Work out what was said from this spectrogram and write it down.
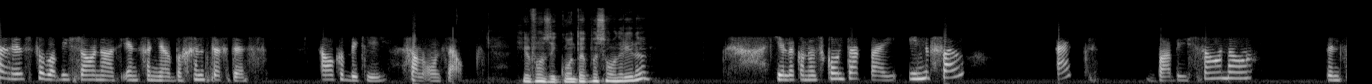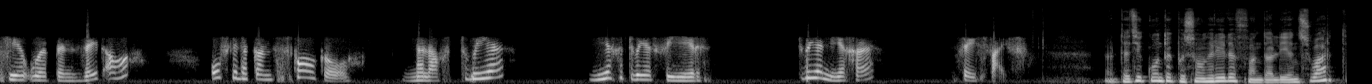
gerus vir Babisana as een van jou begunstigdes. Elke bietjie sal ons help. Geef ons die kontakbesonderhede. Jy kan ons kontak by info@babisana.co.za of jy kan skakel 082 924 2965. Nou, dit is kontak besonderhede van Daleen Swart,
